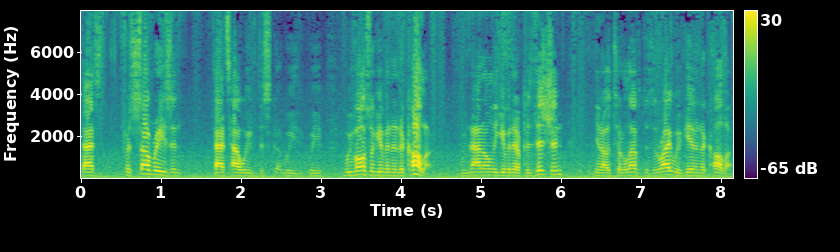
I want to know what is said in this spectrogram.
That's for some reason that's how we've discussed. We, we we've also given it a color. We've not only given it a position, you know, to the left or to the right. We've given it a color.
